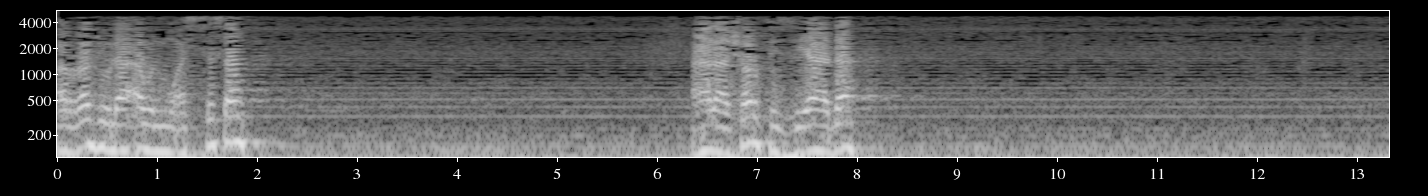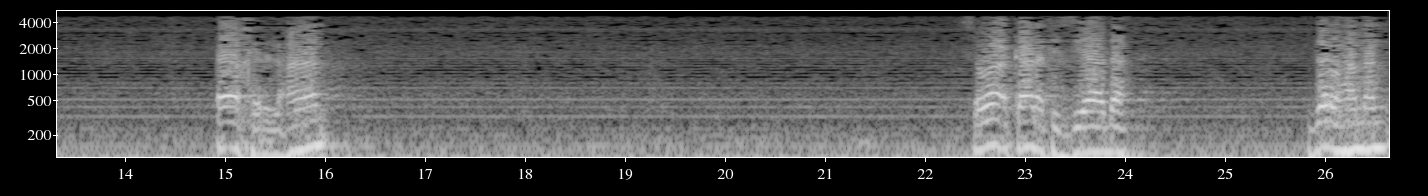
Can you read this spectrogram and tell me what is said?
الرجل أو المؤسسة على شرط الزيادة آخر العام سواء كانت الزيادة درهما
